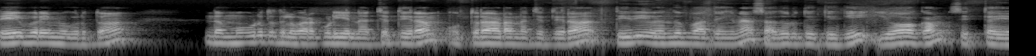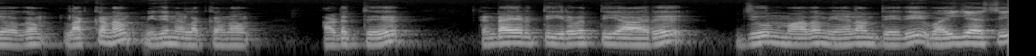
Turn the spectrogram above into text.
தேய்புரை முகூர்த்தம். இந்த முகூர்த்தத்தில் வரக்கூடிய நட்சத்திரம் உத்திராட நட்சத்திரம். திதி வந்து பார்த்திங்கன்னா சதுர்த்தி திதி யோகம் சித்த யோகம். லக்கணம் மிதுன லக்கணம். அடுத்து ரெண்டாயிரத்தி இருபத்தி ஆறு ஜூன் மாதம் ஏழாம் தேதி வைகாசி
